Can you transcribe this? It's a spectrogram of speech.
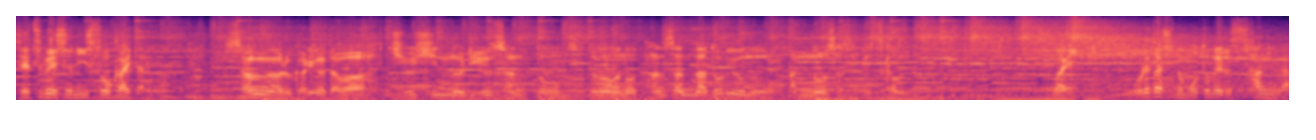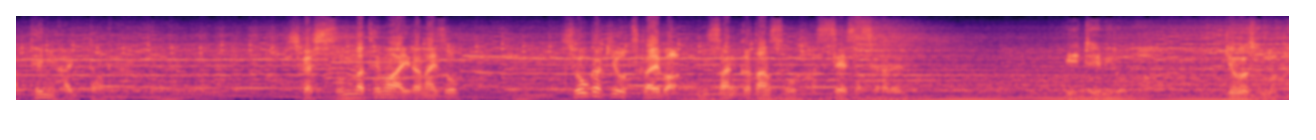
説明書にそう書いてあるな。酸アルカリ型は中心の硫酸と外側の炭酸ナトリウムを反応させて使うんだ。つまり俺たちの求める酸が手に入ったわけだしかしそんな手間はいらないぞ。消火器を使えば二酸化炭素を発生させられる。見てみろ。ジョナサンの弾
